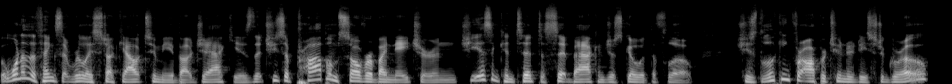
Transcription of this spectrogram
But one of the things that really stuck out to me about Jacki is that she's a problem solver by nature and she isn't content to sit back and just go with the flow. She's looking for opportunities to grow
